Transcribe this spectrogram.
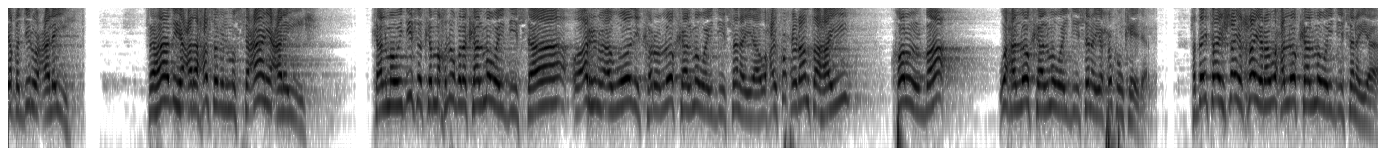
yaqdiru calayh fa haadihi cala xasabi almustacaani calayh kaalmo weydiisadka makhluuq la kaalmo weydiistaa oo arrinuu awoodi karo loo kaalmo weydiisanayaa waxay ku xidhan tahay kolba waxa loo kaalmo weydiisanayo xukunkeeda. Hadday tahay shay khayra waxa loo kaalmo weydiisanayaa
